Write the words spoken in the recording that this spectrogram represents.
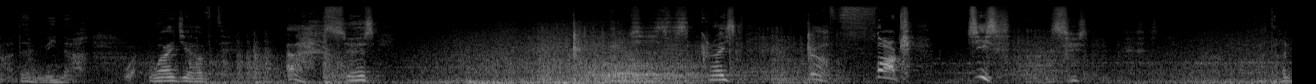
I didn't mean that. Wh- Why'd you have to... Ah, Suze. Jesus Christ. Oh, fuck. Jesus. Suze. What have I done?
